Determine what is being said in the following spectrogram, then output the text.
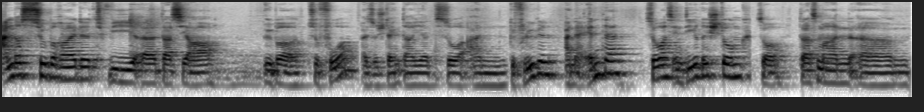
anders zubereitet wie äh, das Jahr über zuvor. Also ich denke da jetzt so an Geflügel, an der Ente, sowas in die Richtung, so dass man ähm,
